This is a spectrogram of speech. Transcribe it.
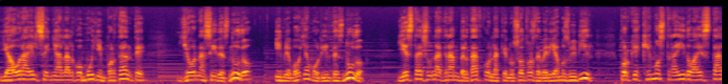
y ahora él señala algo muy importante. Yo nací desnudo y me voy a morir desnudo. Y esta es una gran verdad con la que nosotros deberíamos vivir, porque ¿qué hemos traído a, esta,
